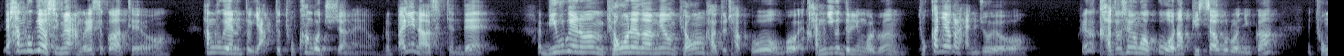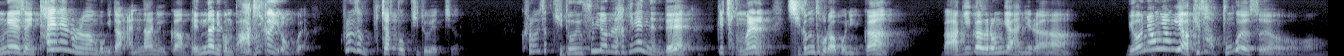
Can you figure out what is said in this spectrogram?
근데 한국이었으면 안 그랬을 것 같아요. 한국에는 또 약도 독한 거 주잖아요. 그럼 빨리 나왔을 텐데 미국에는 병원에 가면 병원 가도 자꾸 뭐 감기 들린 걸로는 독한 약을 안 줘요. 그러니까 가도 소용없고 워낙 비싸고 그러니까 동네에서 타이레놀만 먹이다 안 나니까 맨날 이건 마귀가 이런 거야. 그러면서 붙잡고 기도했죠. 그러면서 기도의 훈련을 하긴 했는데 그게 정말 지금 돌아보니까 마귀가 그런 게 아니라 면역력이 약해서 아픈 거였어요.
